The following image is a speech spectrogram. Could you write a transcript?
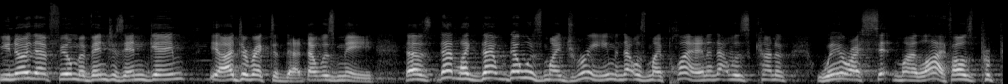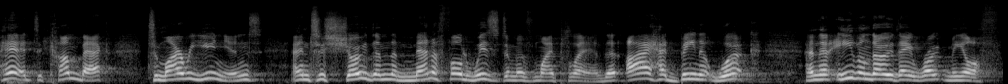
you know that film Avengers Endgame? Yeah, I directed that. That was me. That was, that, like, that, that was my dream and that was my plan and that was kind of where I set my life. I was prepared to come back to my reunions and to show them the manifold wisdom of my plan, that I had been at work and that even though they wrote me off,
